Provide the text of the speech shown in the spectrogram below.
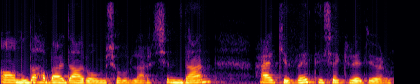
anında haberdar olmuş olurlar. Şimdiden herkese teşekkür ediyorum.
